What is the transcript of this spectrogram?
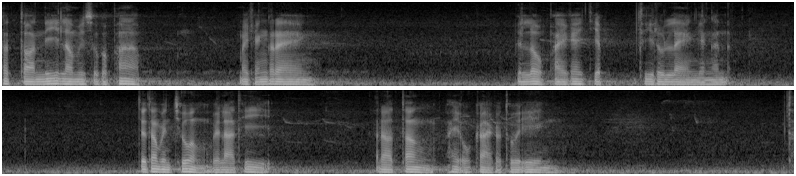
ถ้าตอนนี้เรามีสุขภาพ ไม่แข็งแรง เป็นโรคภัยไข้เจ็บที่รุนแรงอย่างนั้น จะต้องเป็นช่วงเวลาที่ เราต้องให้โอกาสกับตัวเองท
